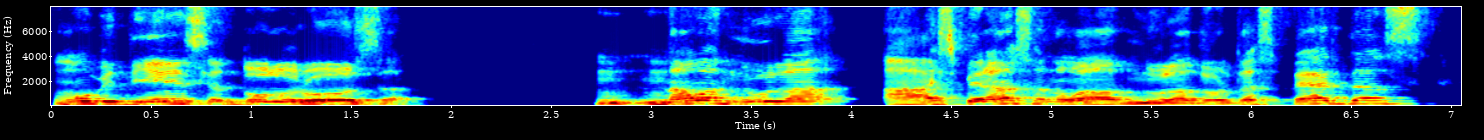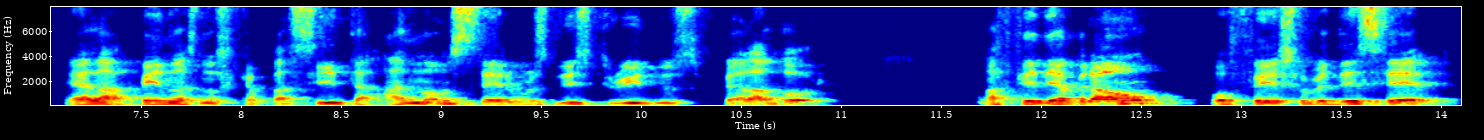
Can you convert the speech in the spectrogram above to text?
Uma obediência dolorosa não anula a esperança no anulador das perdas, ela apenas nos capacita a não sermos destruídos pela dor. A fé de Abraão o fez obedecer,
